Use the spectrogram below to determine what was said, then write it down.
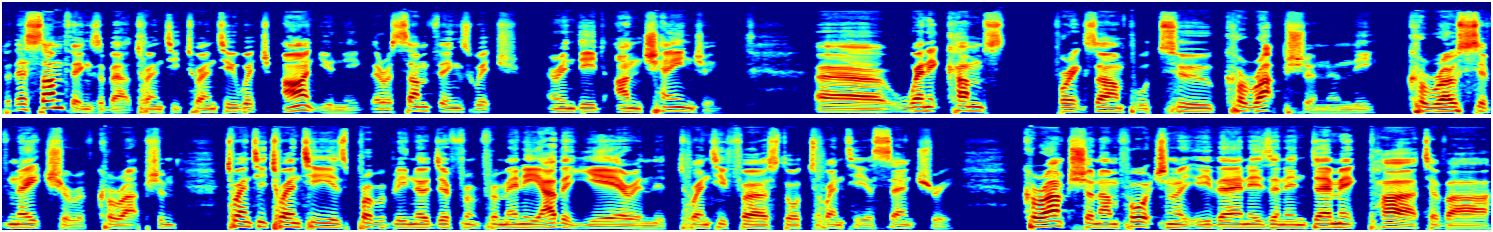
But there's some things about 2020 which aren't unique. There are some things which are indeed unchanging. Uh, when it comes, for example, to corruption and the corrosive nature of corruption, 2020 is probably no different from any other year in the 21st or 20th century. Corruption, unfortunately, then is an endemic part of our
